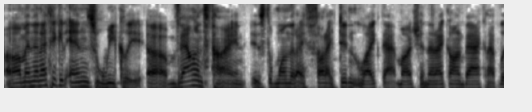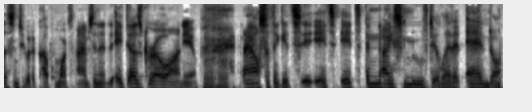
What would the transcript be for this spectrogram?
Um, and then I think it ends weekly. Um, Valentine is the one that I thought I didn't like that much. And then I've gone back and I've listened to it a couple more times and it, it does grow on you. And I also think it's, it's, it's a nice move to let it end on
